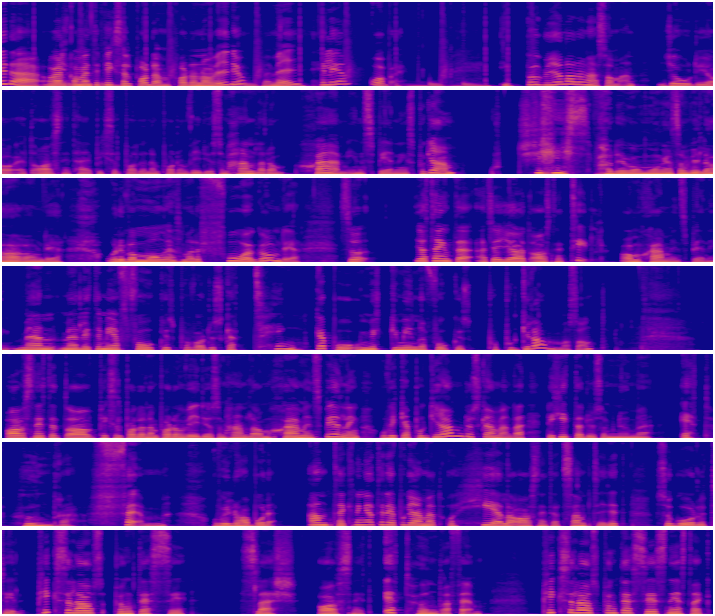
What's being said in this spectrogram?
Hej där och välkommen till Pixelpodden, podden om video med mig, Helene Åberg. I början av den här sommaren gjorde jag ett avsnitt här i Pixelpodden, en podd om video som handlade om skärminspelningsprogram. Och jeez vad det var många som ville höra om det. Och det var många som hade frågor om det. Så jag tänkte att jag gör ett avsnitt till om skärminspelning, men med lite mer fokus på vad du ska tänka på och mycket mindre fokus på program och sånt. Avsnittet av Pixelpodden, en podd om video som handlar om skärminspelning och vilka program du ska använda, det hittar du som nummer 105. Och vill du ha både anteckningar till det programmet och hela avsnittet samtidigt så går du till pixelhouse.se avsnitt 105 pixelhouse.se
